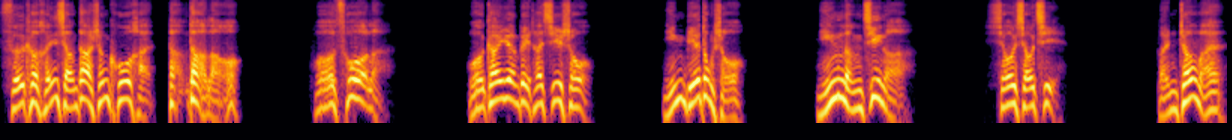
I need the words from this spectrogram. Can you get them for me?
此刻很想大声哭喊：“当大佬！”我错了，我甘愿被他吸收。您别动手，您冷静啊！消消气。本章完。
